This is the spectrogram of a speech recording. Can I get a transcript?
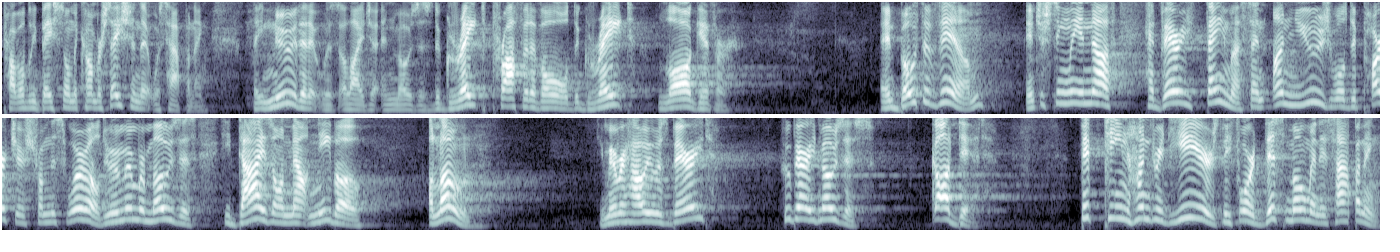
probably based on the conversation that was happening, they knew that it was Elijah and Moses, the great prophet of old, the great lawgiver. And both of them, interestingly enough, had very famous and unusual departures from this world. You remember Moses? He dies on Mount Nebo alone. Do you remember how he was buried? Who buried Moses? God did. 1,500 years before this moment is happening,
